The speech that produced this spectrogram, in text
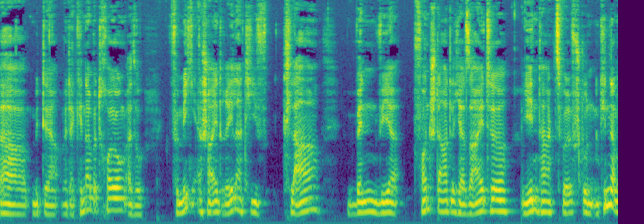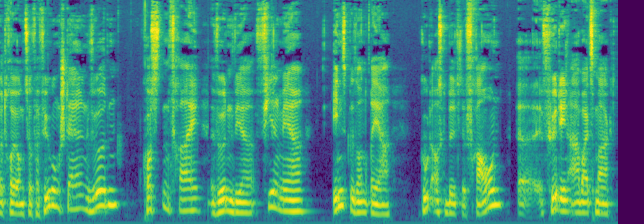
äh, mit, der, mit der Kinderbetreuung, also für mich erscheint relativ klar, wenn wir von staatlicher Seite jeden Tag zwölf Stunden Kinderbetreuung zur Verfügung stellen würden, kostenfrei, würden wir viel mehr, insbesondere ja gut ausgebildete Frauen äh, für den Arbeitsmarkt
